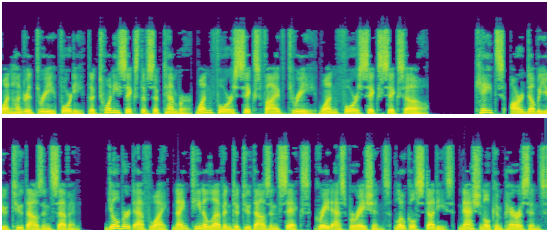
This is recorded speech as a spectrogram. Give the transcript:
103 40 the 26th of September 14653 14660 Kates R W 2007 Gilbert F White 1911 to 2006 Great Aspirations Local Studies National Comparisons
